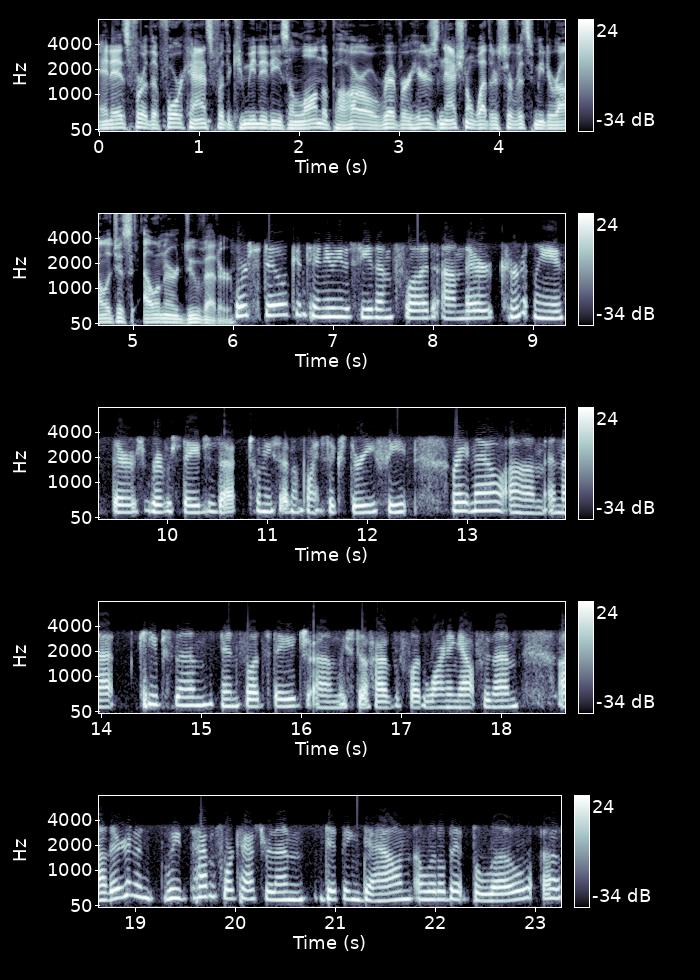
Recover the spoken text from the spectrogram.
And as for the forecast for the communities along the Pajaro River, here's National Weather Service meteorologist Eleanor Dhuyvetter. We're still continuing to see them flood. Um, they're currently their river stage is at 27.63 feet right now, um, and that keeps them in flood stage. Um, we still have a flood warning out for them. Uh, they're going to, we have a forecast for them dipping down a little bit below uh,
